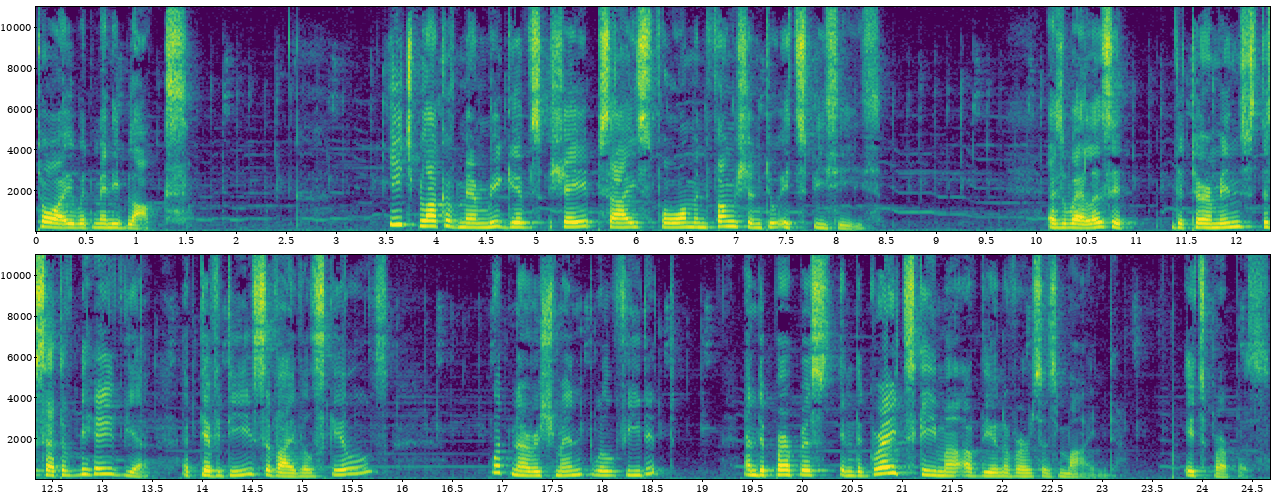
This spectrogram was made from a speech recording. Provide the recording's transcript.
toy with many blocks. Each block of memory gives shape, size, form, and function to its species, as well as it determines the set of behavior, activities, survival skills, what nourishment will feed it, and the purpose in the great schema of the universe's mind, its purpose.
